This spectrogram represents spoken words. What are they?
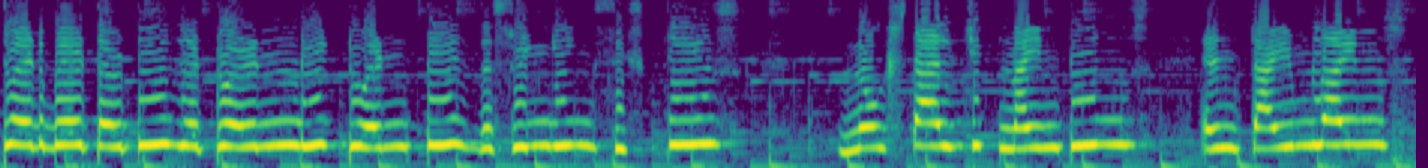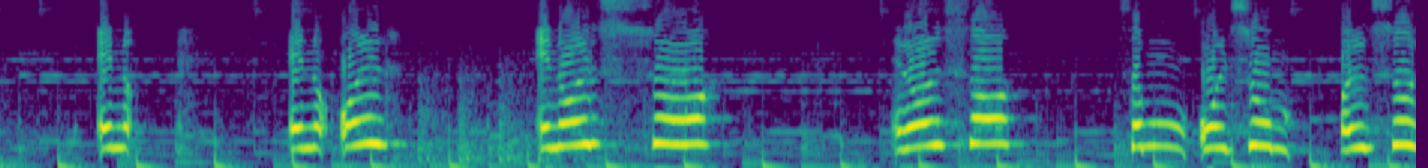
Threadbare 30s, the 2020s, the swinging 60s, nostalgic 19s, and timelines, and and all and also and also some also also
